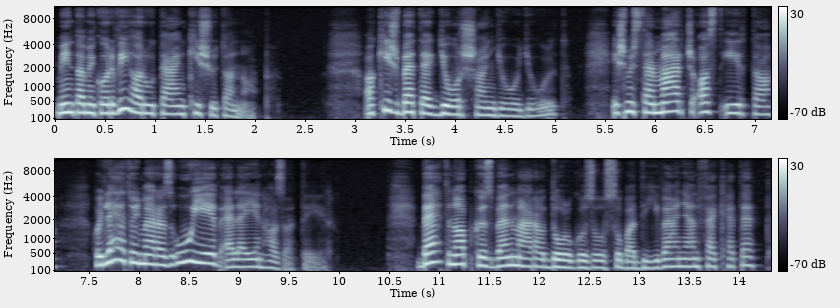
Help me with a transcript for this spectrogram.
mint amikor vihar után kisüt a nap. A kis beteg gyorsan gyógyult, és Mr. March azt írta, hogy lehet, hogy már az új év elején hazatér. Bet napközben már a dolgozószoba díványán fekhetett,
